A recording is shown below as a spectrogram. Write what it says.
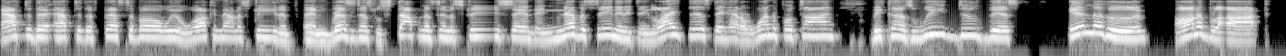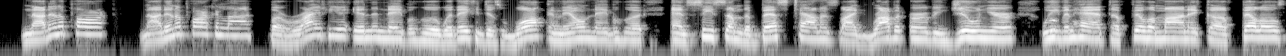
after the after the festival, we were walking down the street and, and residents were stopping us in the street saying they never seen anything like this. They had a wonderful time because we do this in the hood on a block, not in a park, not in a parking lot, but right here in the neighborhood where they can just walk in their own neighborhood and see some of the best talents like Robert Irving Jr. We even had the Philharmonic uh, Fellows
